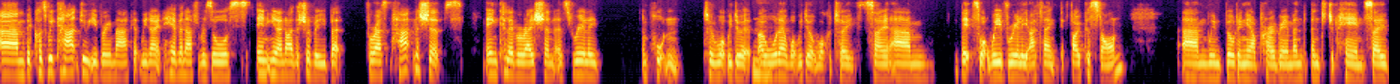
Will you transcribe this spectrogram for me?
um, because we can't do every market we don't have enough resource and you know neither should we but for us partnerships and collaboration is really important to what we do at mm. AuOra, what we do at Wakatū. So um, that's what we've really, I think, focused on um, when building our program in, into Japan. So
